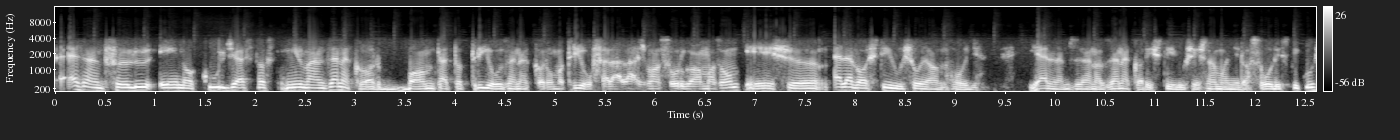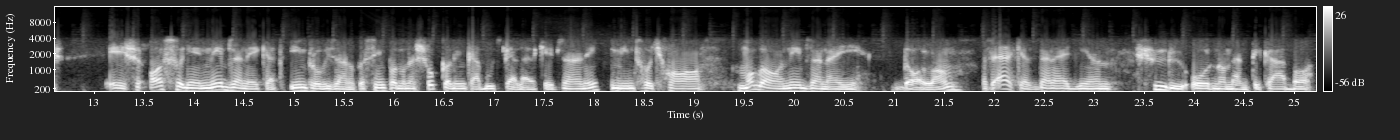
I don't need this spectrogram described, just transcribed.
ezen fölül én a cool jazz azt nyilván zenekarban, tehát a trió zenekarom, a trió felállásban szorgalmazom, és eleve a stílus olyan, hogy jellemzően a zenekari stílus, és nem annyira szólisztikus, és az, hogy én népzenéket improvizálok a színpadon, ez sokkal inkább úgy kell elképzelni, mint hogyha maga a népzenei dallam, az elkezdene egy ilyen sűrű ornamentikába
